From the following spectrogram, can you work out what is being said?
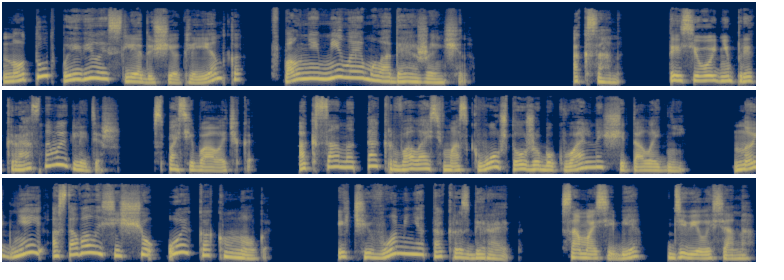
Но тут появилась следующая клиентка, вполне милая молодая женщина. «Оксана, ты сегодня прекрасно выглядишь». «Спасибо, Алочка. Оксана так рвалась в Москву, что уже буквально считала дни. Но дней оставалось еще ой как много. И чего меня так разбирает? Сама себе дивилась она.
